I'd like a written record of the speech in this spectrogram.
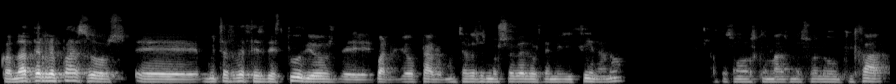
cuando haces repasos eh, muchas veces de estudios, de, bueno, yo claro, muchas veces sé de los de medicina, ¿no? Que son los que más me suelo fijar.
